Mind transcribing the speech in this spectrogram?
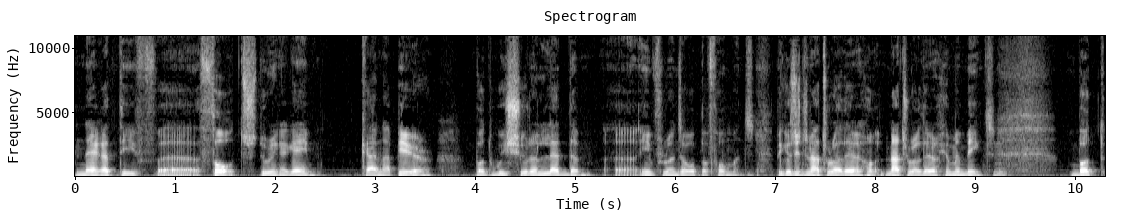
negative uh, thoughts during a game can appear, but we shouldn't let them uh, influence our performance because it's natural. They're natural. They're human beings, mm. but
